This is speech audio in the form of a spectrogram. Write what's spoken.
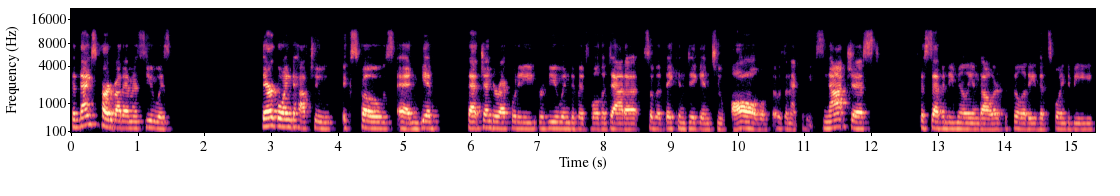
The nice part about MSU is they're going to have to expose and give that gender equity review individual the data so that they can dig into all of those inequities, not just the $70 million facility that's going to be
